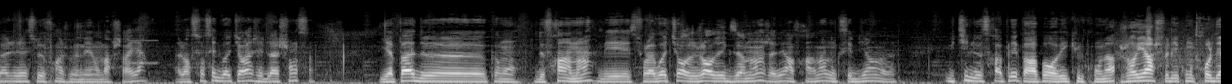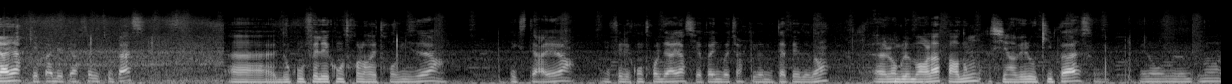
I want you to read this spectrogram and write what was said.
laisse le frein, je me mets en marche arrière. Alors sur cette voiture-là, j'ai de la chance. Il n'y a pas de comment de frein à main, mais sur la voiture, le genre d'examen, j'avais un frein à main, donc c'est bien. Euh, utile de se rappeler par rapport au véhicule qu'on a. Je regarde, je fais des contrôles derrière, qu'il n'y ait pas des personnes qui passent. Euh, donc on fait les contrôles rétroviseurs extérieurs. On fait les contrôles derrière s'il n'y a pas une voiture qui va nous taper dedans. Euh, l'angle mort là, pardon, s'il y a un vélo qui passe. On l'angle mort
